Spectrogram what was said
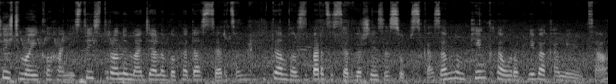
Cześć moi kochani, z tej strony Madzia, logopeda z sercem. Witam Was bardzo serdecznie ze Słupska. Za mną piękna, urokliwa kamienica.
